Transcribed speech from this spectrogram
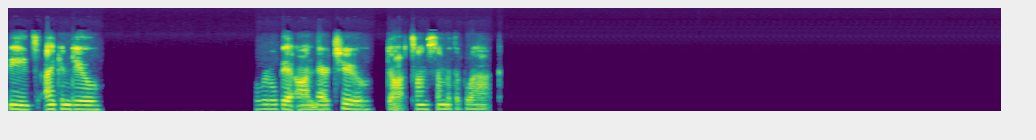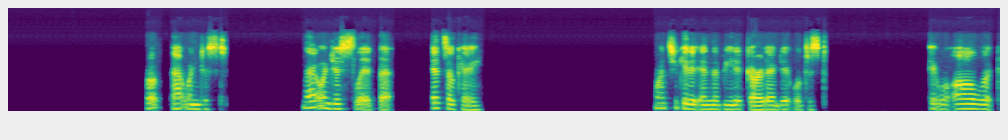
beads, I can do a little bit on there too, dots on some of the black. Oh, that one just, that one just slid, but it's okay. Once you get it in the beaded garland, it will just, it will all look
